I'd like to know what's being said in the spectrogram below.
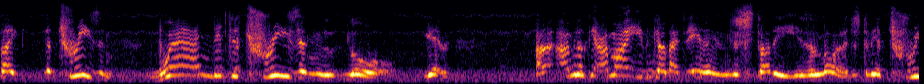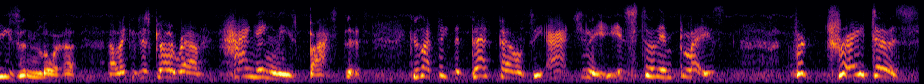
Like, the treason. When did the treason law get? I, am looking. I might even go back to England and just study as a lawyer, just to be a treason lawyer, and I could just go around hanging these bastards. Because I think the death penalty actually is still in place for traitors.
